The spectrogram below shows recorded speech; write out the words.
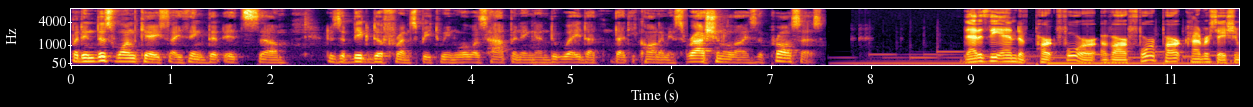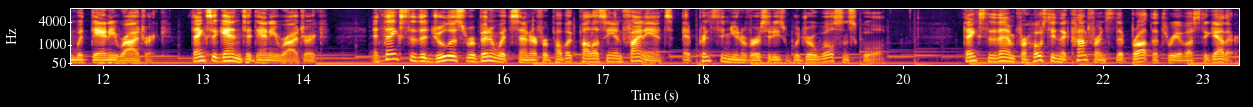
But in this one case, I think that it's um, there's a big difference between what was happening and the way that that economists rationalize the process. That is the end of part four of our four part conversation with Dani Rodrik. Thanks again to Dani Rodrik. And thanks to the Julis Rabinowitz Center for Public Policy and Finance at Princeton University's Woodrow Wilson School. Thanks to them for hosting the conference that brought the three of us together.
